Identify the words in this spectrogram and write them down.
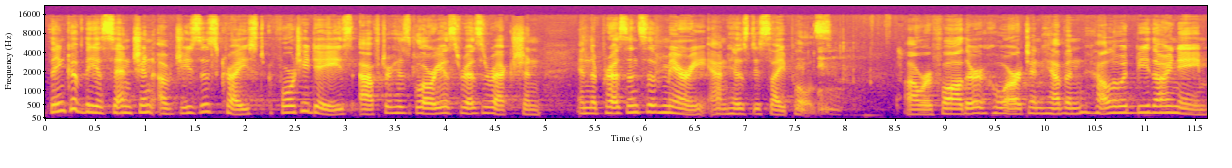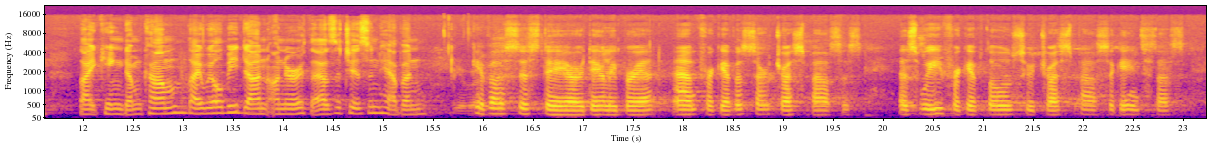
Think of the ascension of Jesus Christ 40 days after his glorious resurrection in the presence of Mary and his disciples. Our Father, who art in heaven, hallowed be thy name. Thy kingdom come, thy will be done on earth as it is in heaven. Give us this day our daily bread, and forgive us our trespasses, as we forgive those who trespass against us.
